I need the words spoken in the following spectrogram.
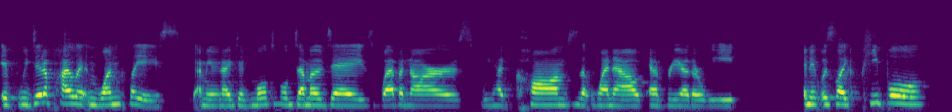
if we did a pilot in one place i mean i did multiple demo days webinars we had comms that went out every other week. And it was like people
